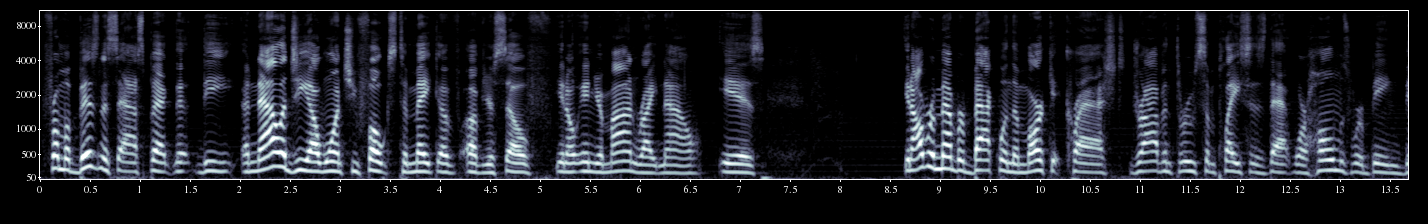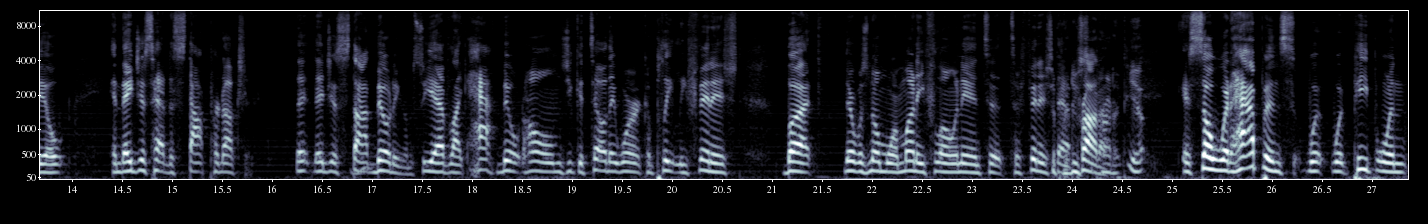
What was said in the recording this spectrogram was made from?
from a business aspect, the, the analogy I want you folks to make of, of yourself, you know, in your mind right now is, you know, I remember back when the market crashed, driving through some places that where homes were being built and they just had to stop production. They, they just stopped mm-hmm. building them. So you have like half built homes. You could tell they weren't completely finished, but there was no more money flowing in to, to finish To that product. product. Yep. And so what happens with, with people in,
